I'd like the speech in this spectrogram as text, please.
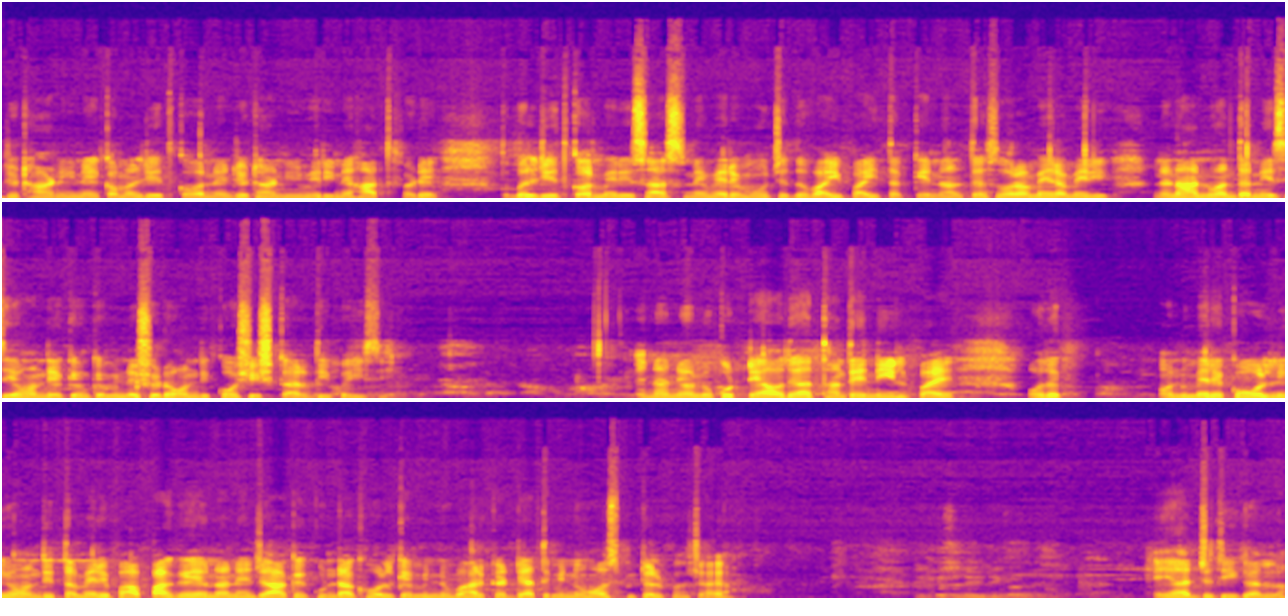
ਜਠਾਣੀ ਨੇ, ਕਮਲਜੀਤ ਕੌਰ ਨੇ, ਜਠਾਣੀ ਮੇਰੀ ਨੇ ਹੱਥ ਫੜੇ ਅਤੇ ਬਲਜੀਤ ਕੌਰ ਮੇਰੀ ਸੱਸ ਨੇ ਮੇਰੇ ਮੂੰਹ 'ਚ ਦਵਾਈ ਪਾਈ ਧੱਕੇ ਨਾਲ ਅਤੇ ਸਹੁਰਾ ਮੇਰਾ ਮੇਰੀ ਨਨਾਣ ਨੂੰ ਅੰਦਰ ਨਹੀਂ ਸੀ ਆਉਂਦੇ ਕਿਉਂਕਿ ਮੈਨੂੰ ਛਡਾਉਣ ਦੀ ਕੋਸ਼ਿਸ਼ ਕਰਦੀ ਪਈ ਸੀ। ਇਹਨਾਂ ਨੇ ਉਹਨੂੰ ਕੁੱਟਿਆ, ਉਹਦੇ ਹੱਥਾਂ ਤੇ ਨੀਲ ਪਾਏ, ਉਹਦੇ ਉਹਨੂੰ ਮੇਰੇ ਕੋਲ ਨਹੀਂ ਆਉਣ ਦਿੱਤਾ। ਮੇਰੇ ਪਾਪਾ ਗਏ ਉਹਨਾਂ ਨੇ ਜਾ ਕੇ ਕੁੰਡਾ ਖੋਲ ਕੇ ਮੈਨੂੰ ਬਾਹਰ ਕੱਢਿਆ ਤੇ ਮੈਨੂੰ ਹਸਪੀਟਲ ਪਹੁੰਚਾਇਆ। ਇਹ ਕਿਸ ਦਿਨ ਦੀ ਗੱਲ ਹੈ? ਇਹ ਅੱਜ ਦੀ ਗੱਲ ਆ।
